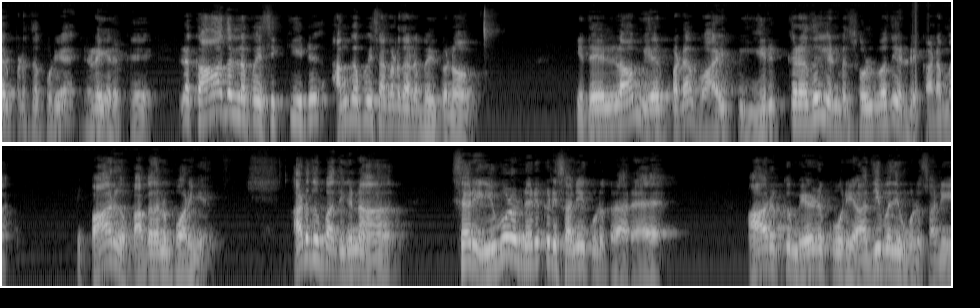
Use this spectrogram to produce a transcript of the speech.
ஏற்படுத்தக்கூடிய நிலை இருக்குது இல்லை காதலில் போய் சிக்கிட்டு அங்கே போய் சங்கடத்தை அனுபவிக்கணும். இதெல்லாம் ஏற்பட வாய்ப்பு இருக்கிறது என்று சொல்வது என்னுடைய கடமை. பாருங்க பார்க்க தானே போகிறீங்க அடுத்து பார்த்தீங்கன்னா சரி இவ்வளோ நெருக்கடி சனி கொடுக்குறாரு. ஆறுக்கும் ஏழுக்கும் உரிய அதிபதி உங்களுக்கு சனி.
